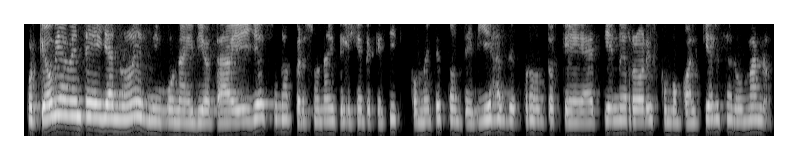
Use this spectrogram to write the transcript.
porque obviamente ella no es ninguna idiota, ella es una persona inteligente que sí, comete tonterías de pronto, que tiene errores como cualquier ser humano,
